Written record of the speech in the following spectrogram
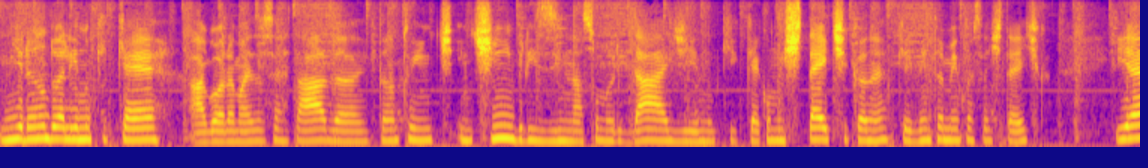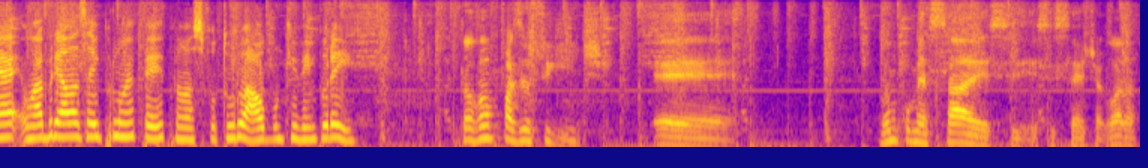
mirando ali no que quer, agora mais acertada, tanto em, em, timbres e na sonoridade, no que quer como estética, né? Porque vem também com essa estética. E é um abre elas aí para um EP, para o nosso futuro álbum que vem por aí. Então vamos fazer o seguinte. É... Vamos começar esse, esse set agora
